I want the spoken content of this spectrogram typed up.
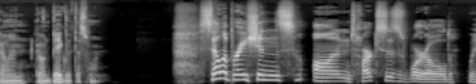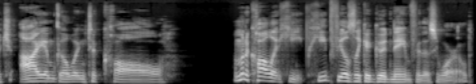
Going going big with this one. Celebrations on Tarks's world, which I am going to call. I'm going to call it Heap. Heap feels like a good name for this world.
